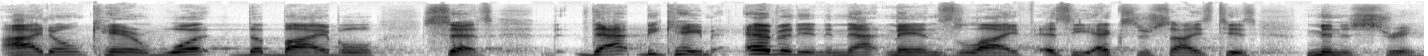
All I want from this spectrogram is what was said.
I don't care what the Bible says. That became evident in that man's life as he exercised his ministry.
